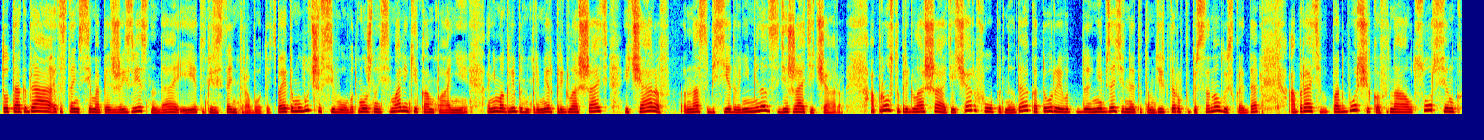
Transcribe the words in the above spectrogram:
то тогда это станет всем, опять же, известно, да, и это перестанет работать. Поэтому лучше всего, вот можно, если маленькие компании, они могли бы, например, приглашать HR на собеседование. Им не надо содержать HR, а просто приглашать HR опытных, да, которые вот не обязательно это там директоров по персоналу искать, да, а брать подборщиков на аутсорсинг,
